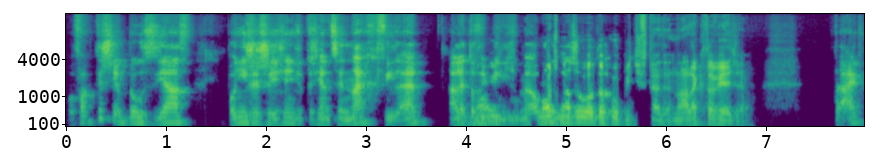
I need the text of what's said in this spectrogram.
bo faktycznie był zjazd poniżej 60 tysięcy na chwilę, ale to No wybiliśmy. Można było dokupić wtedy, no ale kto wiedział. Tak.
